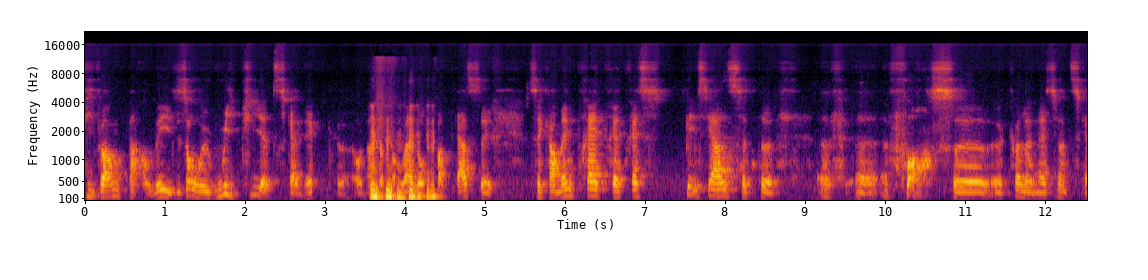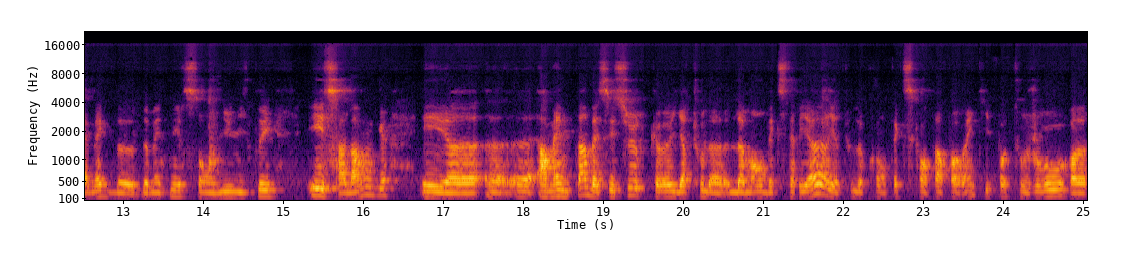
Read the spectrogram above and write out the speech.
vivante, parlée. Ils ont un wiki Atikamekw. On en a parlé à d'autres podcasts. C'est quand même très, très, très spécial cette euh, euh, force euh, que la nation de, de, maintenir son unité et sa langue. Et en même temps, ben, c'est sûr qu'il y a tout le, monde extérieur, il y a tout le contexte contemporain qui n'est pas toujours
